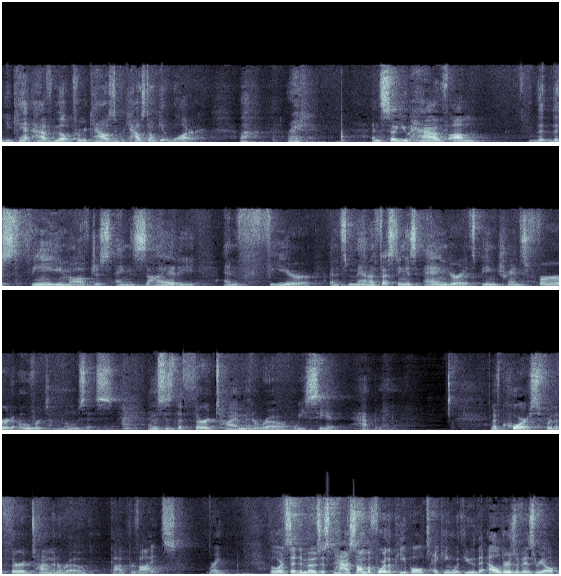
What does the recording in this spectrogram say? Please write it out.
you can't have milk from your cows if your cows don't get water, uh, right? And so you have um, this theme of just anxiety and fear, and it's manifesting as anger, and it's being transferred over to Moses. And this is the third time in a row we see it happening. And of course, for the third time in a row, God provides, right? The Lord said to Moses, Pass on before the people, taking with you the elders of Israel.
